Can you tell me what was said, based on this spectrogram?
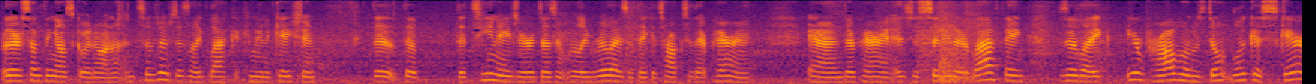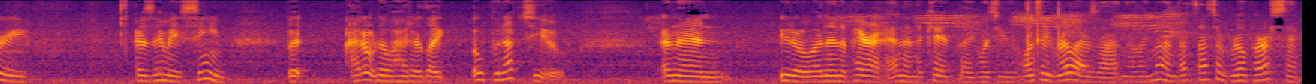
or there's something else going on. And sometimes it's like lack of communication. The the the teenager doesn't really realize that they could talk to their parent and their parent is just sitting there laughing because they're like, Your problems don't look as scary as they may seem, but I don't know how to like open up to you. And then you know, and then the parent and then the kid, like once you once they realize that and they're like, Man, that's that's a real person.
